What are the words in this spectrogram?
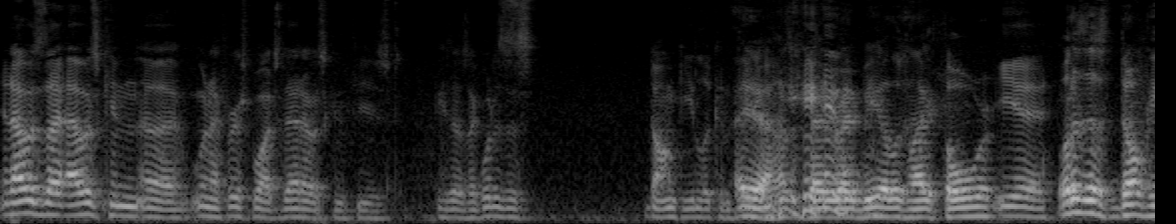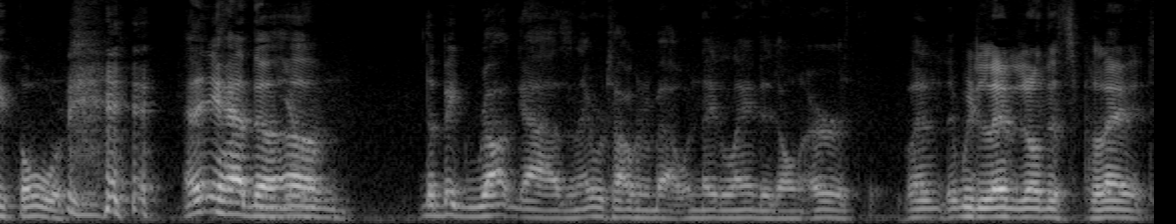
And I was like, I was con. Uh, when I first watched that, I was confused because I was like, "What is this donkey looking thing?" Yeah, Beta Ray Bill looking like Thor. yeah. What is this donkey Thor? And then you had the um, the big rock guys, and they were talking about when they landed on Earth. When we landed on this planet,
